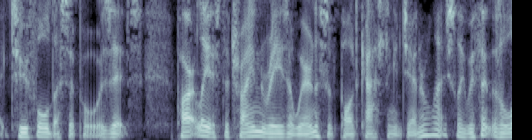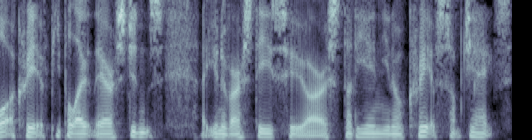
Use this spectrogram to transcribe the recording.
twofold, I suppose. It's partly it's to try and raise awareness of podcasting in general. Actually, we think there's a lot of creative people out there, students at universities who are studying, you know, creative subjects.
